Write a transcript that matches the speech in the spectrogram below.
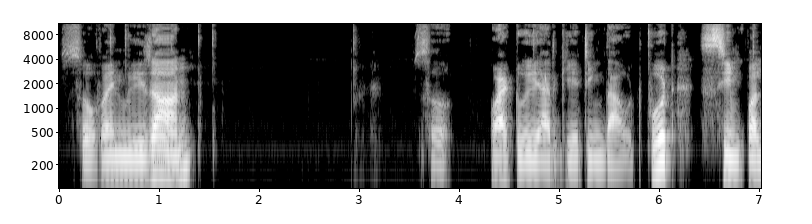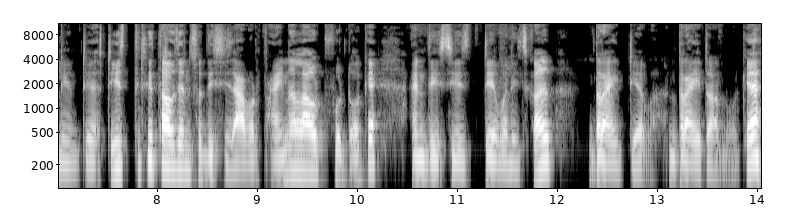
so when we run so what we are getting the output? Simple interest is 3000 so this is our final output. Okay and this is table is called dry table run okay?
